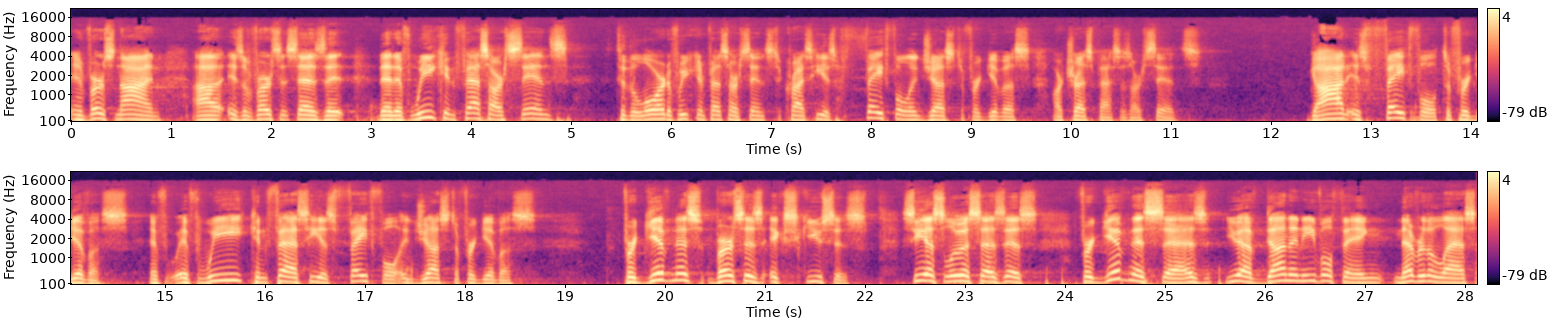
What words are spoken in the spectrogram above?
in verse 9, uh, is a verse that says that, that if we confess our sins to the Lord, if we confess our sins to Christ, He is faithful and just to forgive us our trespasses, our sins. God is faithful to forgive us. If, if we confess, He is faithful and just to forgive us. Forgiveness versus excuses. C.S. Lewis says this Forgiveness says, You have done an evil thing, nevertheless,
